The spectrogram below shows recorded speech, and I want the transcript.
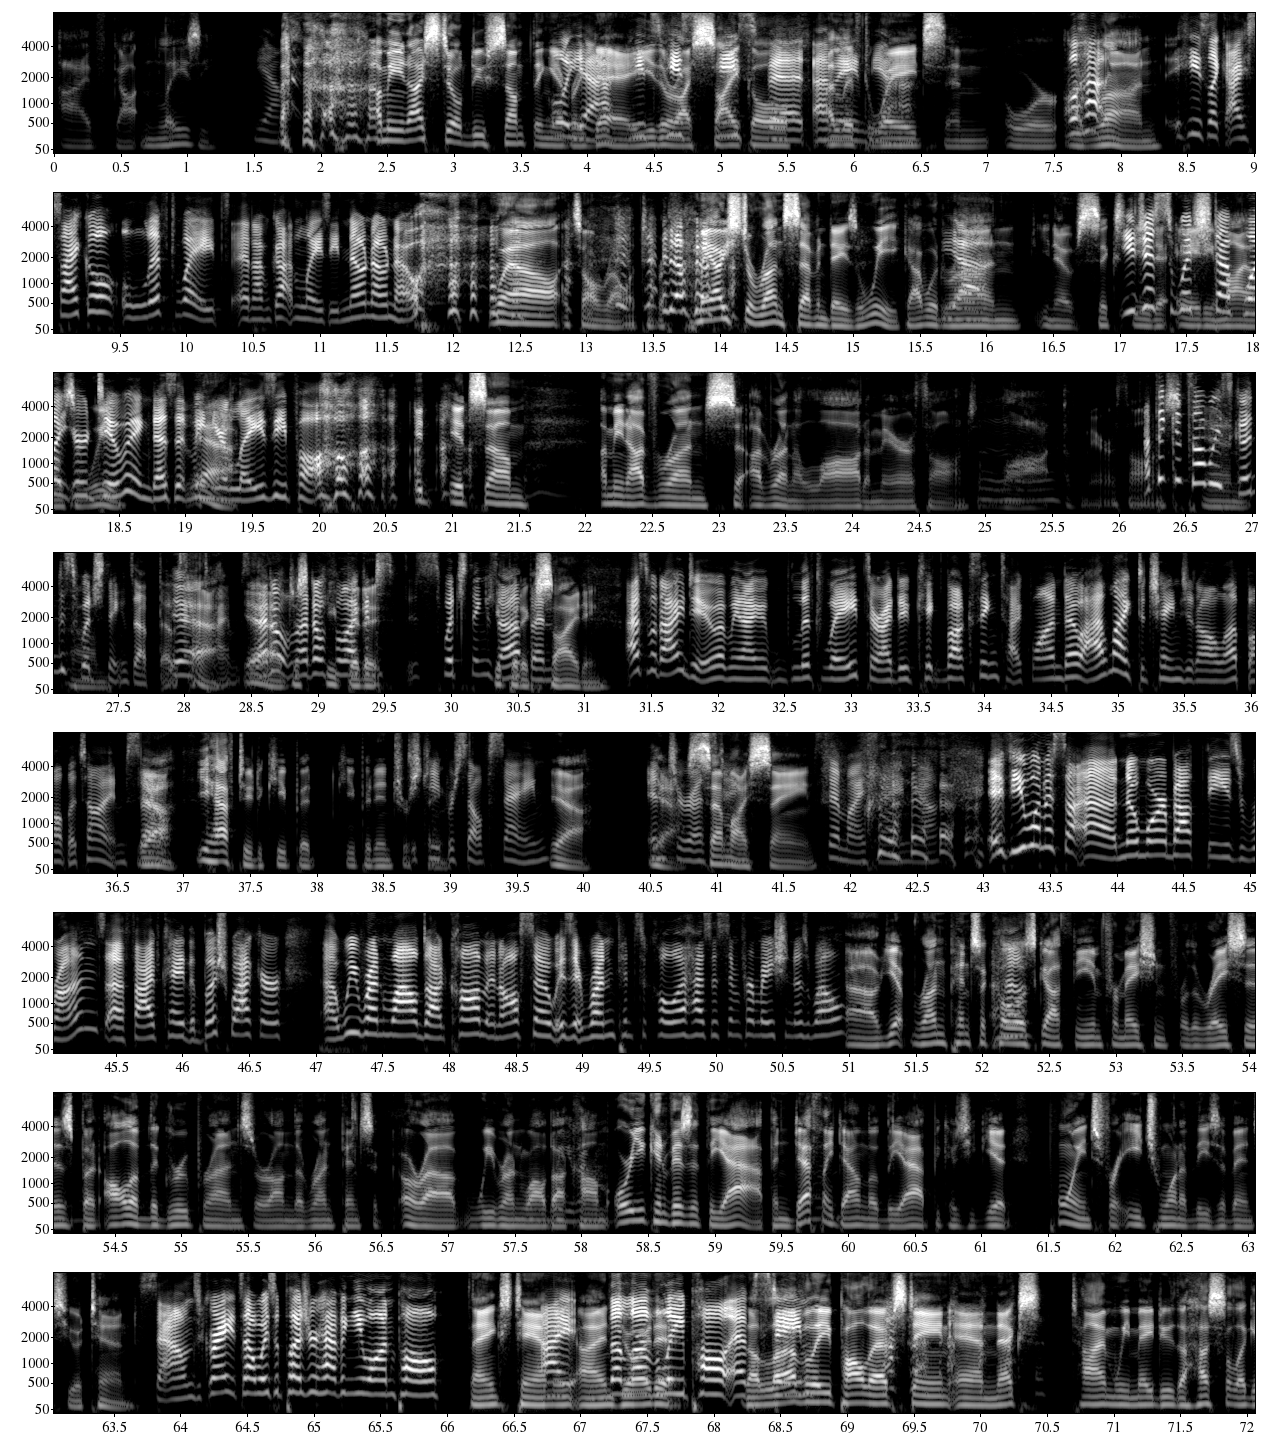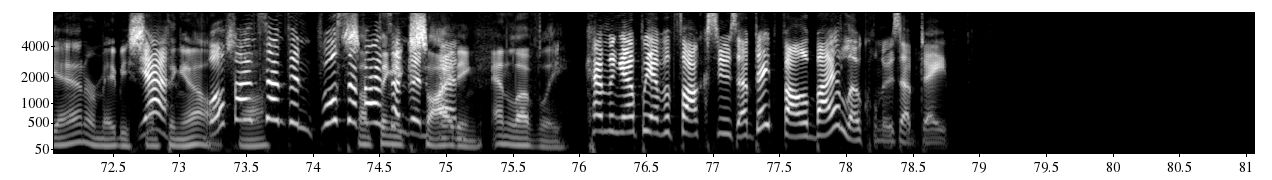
I've gotten lazy. Yeah. I mean, I still do something Well, every day. yeah, he's- Either he's- I cycle, fit. I mean, lift yeah. weights, and or Well, I ha- run. He's like, I cycle, lift weights, and I've gotten lazy. No, no, no. Well, it's all relative. No. I mean, I used to run seven days a week. I would Yeah. run, you know, sixty. you just switched 80 up what you're doing doesn't mean you're lazy, Paul. it, it's um I mean I've run I've run a lot of marathons a lot of marathons Mm. I think it's always and, good to switch um, things up though yeah, sometimes. yeah, I don't I don't feel like I just switch things keep up it and exciting that's what I do. I mean I lift weights or I do kickboxing, taekwondo. I like to change it all up all the time. So yeah you have to to keep it keep it interesting. to interesting keep yourself sane. yeah Interesting. yeah semi sane Semi sane, yeah. if you want to uh, know more about these runs, uh, 5K, the Bushwhacker, uh, werunwild.com, and also, is it Run Pensacola has this information as well? uh, yep Run Pensacola's Uh-huh. got the information for the races but all of the group runs are on the Run Pensac or uh, werunwild.com or you can visit the app and definitely Mm-hmm. download the app because you get points for each one of these events you attend Sounds great. It's always a pleasure having you on, Paul. Thanks, Tammy. I, I- enjoyed the lovely it. Paul Epstein. The lovely Paul Epstein. and next time we may do the hustle again, or maybe something yeah, else. We'll find huh? something. We'll something find something exciting Fun. and lovely. Coming up, we have a Fox News update followed by a local news update.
